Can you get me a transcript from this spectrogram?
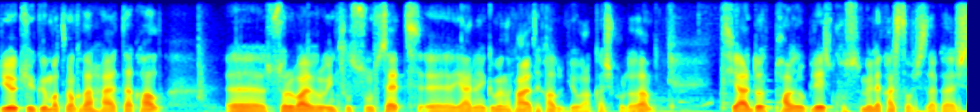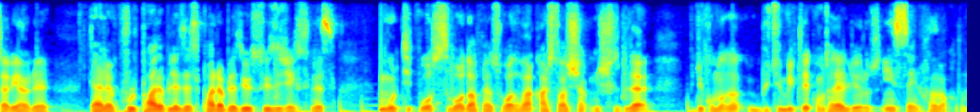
Diyor ki gün batımına kadar hayatta kal. Ee, Survivor Until Sunset ee, yani gün kadar hayatta kal diyor arkadaş burada da. Tier 4 Pyro Blaze kostümüyle karşı savaşacağız arkadaşlar. Yani yani full Pyro Blaze Pyro izleyeceksiniz. Multi War Sword Affair Sword Affair karşı savaşacakmışız bile. Bütün komuta, bütün birlikte komutan ediyoruz. Insane hadi bakalım.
